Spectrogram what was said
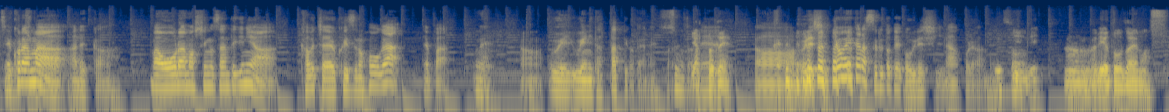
ーこれはまあ、あれか。まあ、オーラのシングさん的には、かぶっちゃうよクイズの方が、やっぱ、うんね、あー上、上に立ったってことやね。そうだね。やったぜ。ああ、嬉しい。恭平からすると結構嬉しいな、これはね。嬉しいね。うん、ありがとうございます。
